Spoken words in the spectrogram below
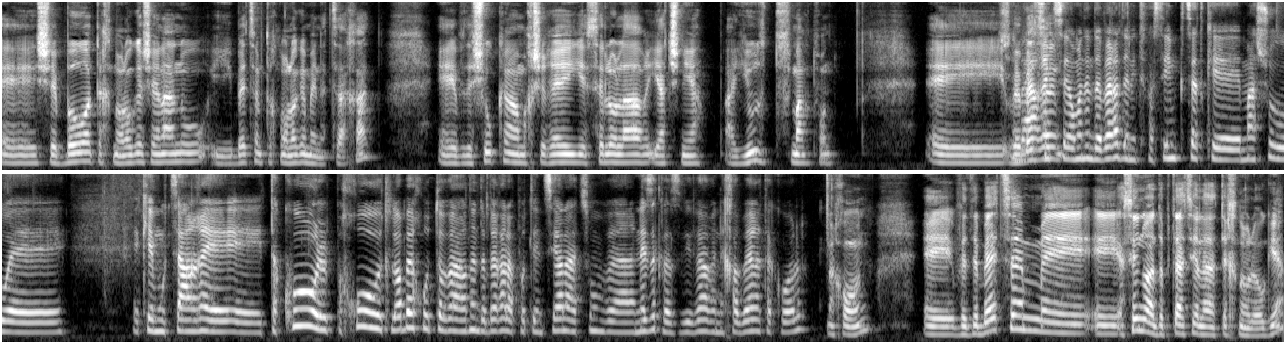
אה, שבו הטכנולוגיה שלנו היא בעצם טכנולוגיה מנצחת, אה, וזה שוק המכשירי סלולר יד שנייה, ה-used smartphone. שבארץ, עוד מעט נדבר על זה, נתפסים קצת כמשהו, כמוצר תקול, פחות, לא באיכות טובה, עוד נדבר על הפוטנציאל העצום ועל הנזק לסביבה ונחבר את הכל. נכון, וזה בעצם, עשינו אדפטציה לטכנולוגיה,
